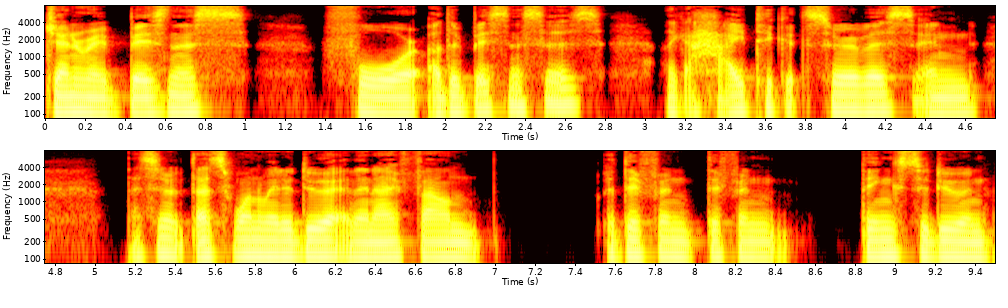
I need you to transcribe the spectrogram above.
generate business for other businesses, like a high ticket service and That's a, that's one way to do it. And then I found a different different things to do, and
